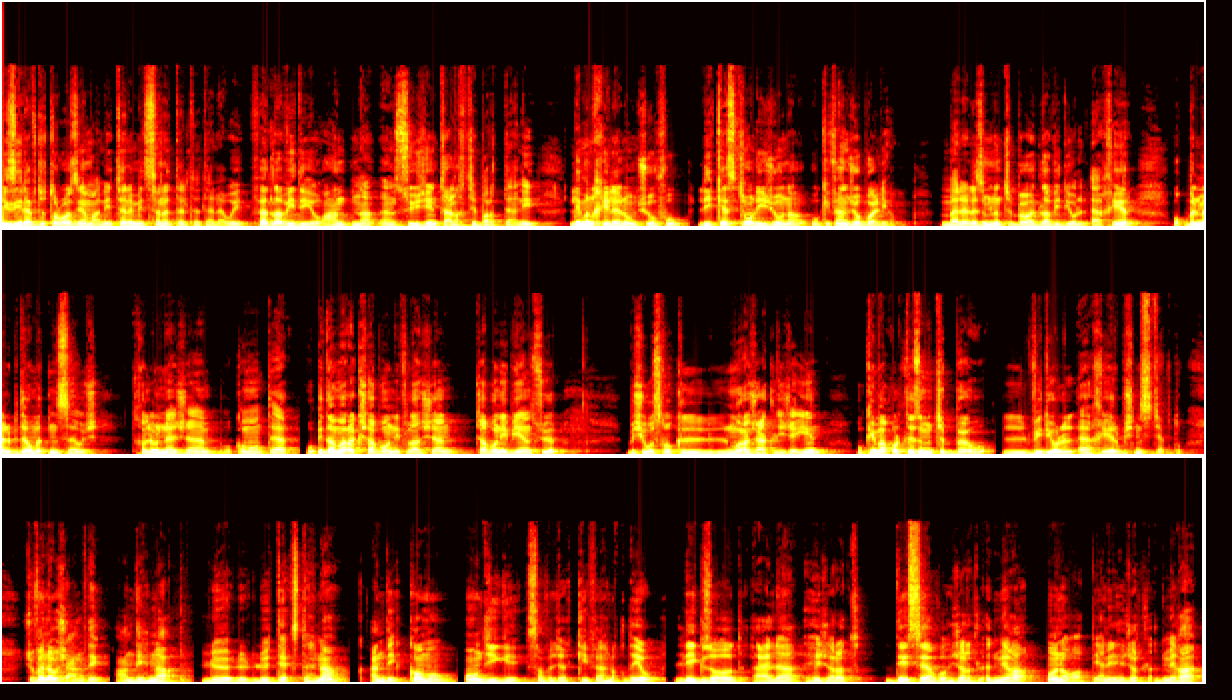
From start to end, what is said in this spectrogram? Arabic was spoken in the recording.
لي زيلاف دو تروازيام اني تلاميذ السنه الثالثه ثانوي في هاد لا فيديو عندنا ان سوجي تاع الاختبار الثاني اللي من خلاله نشوفوا لي كاستيون لي جونا وكيف نجاوبوا عليهم مالا لازم نتبعوا هاد لا فيديو للاخير وقبل ما نبداو ما تنساوش تخلوا لنا جام وكومونتير واذا ما راكش ابوني في لاشين تابوني بيان سور باش يوصلوك المراجعات اللي جايين وكما قلت لازم نتبعوا الفيديو للاخير باش نستافدوا شوف انا واش عندي عندي هنا لو لو تيكست هنا عندي comment endiguer ça veut dire كيفاه نقضيو l'exode على هجرة des cerveaux هجرة l'admira en Europe يعني هجرة a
